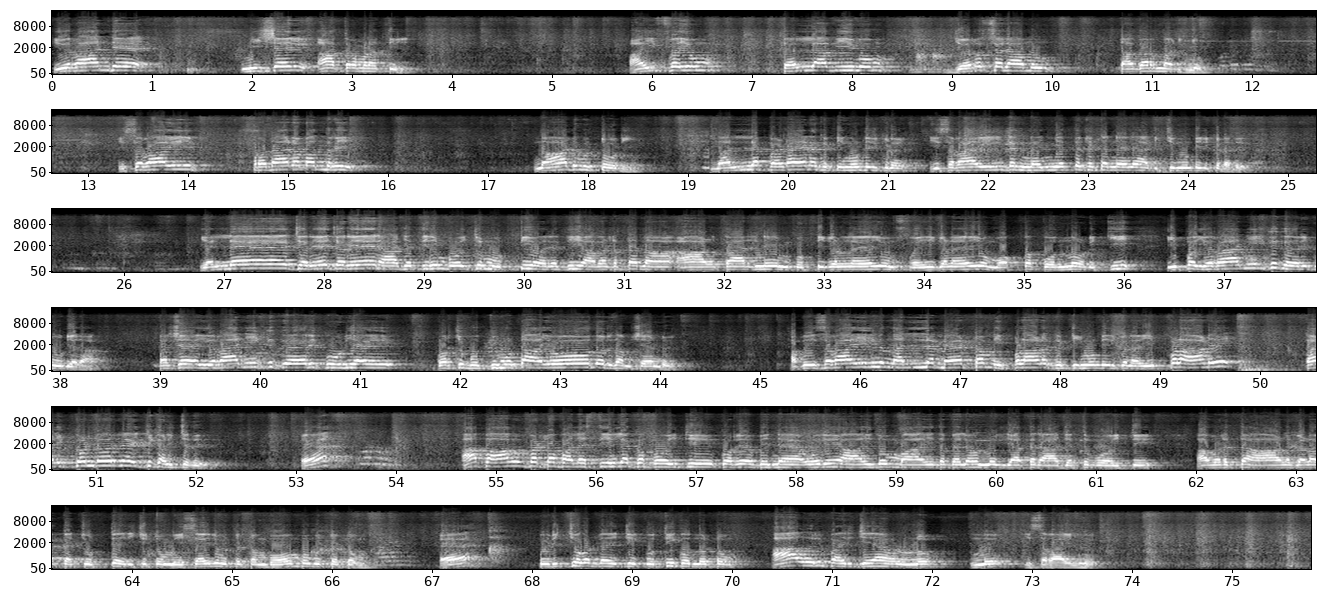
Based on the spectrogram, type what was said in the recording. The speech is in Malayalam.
ഇറാന്റെ മിസൈൽ ആക്രമണത്തിൽ ഐഫയും തെല്ലവീവും ജെറുസലാമും തകർന്നടിഞ്ഞു. ഇസ്രായേൽ പ്രധാനമന്ത്രി നാടുവിട്ടോടി നല്ല പെടയന കിട്ടിക്കൊണ്ടിരിക്കണേ. ഇസ്രായേലിന്റെ നെഞ്ഞത്തിട്ടിട്ട് തന്നെയാണ് അടിച്ചുകൊണ്ടിരിക്കുന്നത് എല്ലാ ചെറിയ ചെറിയ രാജ്യത്തിനും പോയിട്ട് മുട്ടി ഒരതി അവിടുത്തെ ആൾക്കാരനെയും കുട്ടികളെയും സ്ത്രീകളെയും ഒക്കെ കൊന്നൊടുക്കി ഇപ്പൊ ഇറാനിലേക്ക് കയറി കൂടിയതാ. പക്ഷെ ഇറാനിക്ക് കയറി കൂടിയ കുറച്ച് ബുദ്ധിമുട്ടായോ എന്നൊരു സംശയമുണ്ട്. അപ്പൊ ഇസ്രായേലിന് നല്ല മേട്ടം ഇപ്പോഴാണ് കിട്ടിക്കൊണ്ടിരിക്കുന്നത് ഇപ്പോഴാണ് കളിക്കൊണ്ടവരായിട്ട് കളിച്ചത്. ഏ? ആ പാവപ്പെട്ട ഫലസ്തീനിലൊക്കെ പോയിട്ട് കുറെ പിന്നെ ഒരു ആയുധം ആയുധ ബലമൊന്നും ഇല്ലാത്ത രാജ്യത്ത് പോയിട്ട് അവിടുത്തെ ആളുകളൊക്കെ ചുട്ടരിച്ചിട്ടും മിസൈൽ വിട്ടിട്ടും ബോംബ് വിട്ടിട്ടും ഏ? പിടിച്ചു കൊണ്ടുപോയിട്ട് കുത്തി കൊന്നിട്ടും ആ ഒരു പരിചയമുള്ളൂ ഇന്ന് ഇസ്രായേലിന്.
